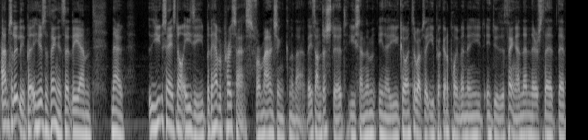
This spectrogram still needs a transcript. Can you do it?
Absolutely, but here's the thing: is that the um, now you say it's not easy, but they have a process for managing kind of that. It's understood. You send them, you know, you go into the website, you book an appointment, and you, you do the thing, and then there's the the,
